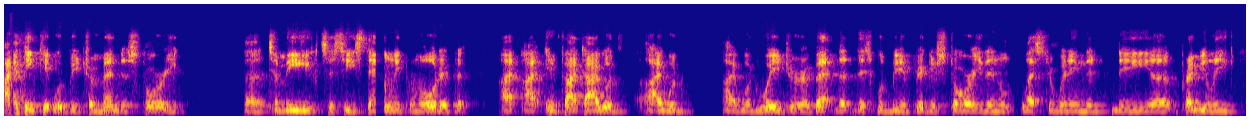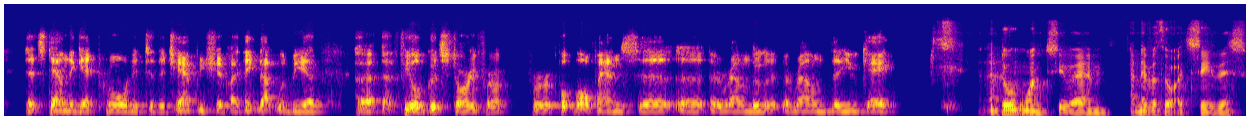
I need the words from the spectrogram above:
I think it would be a tremendous story uh, to me to see Stanley promoted. I, I, in fact, I would, I would, I would wager a bet that this would be a bigger story than Leicester winning the the uh, Premier League. That Stanley get promoted to the Championship. I think that would be a, a, a feel good story for for football fans uh, uh, around the around the UK. I don't want to um, I never thought I'd say this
